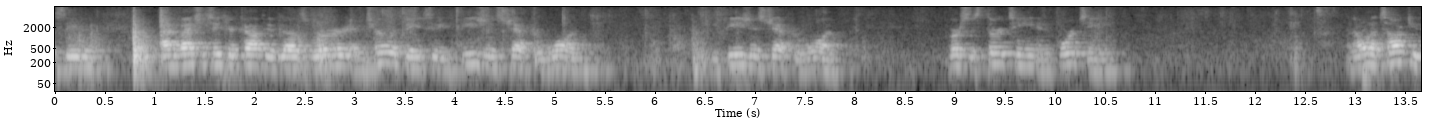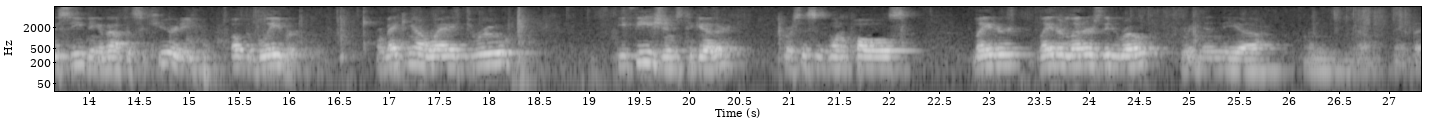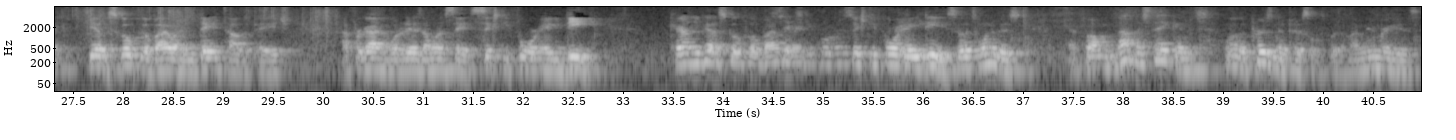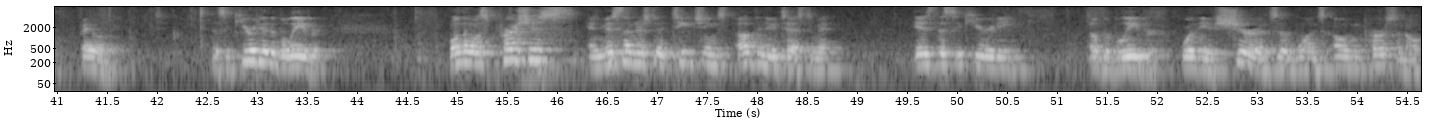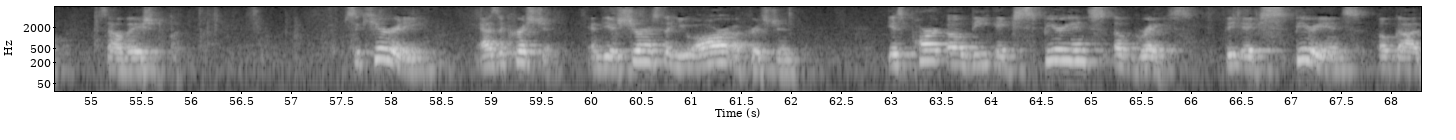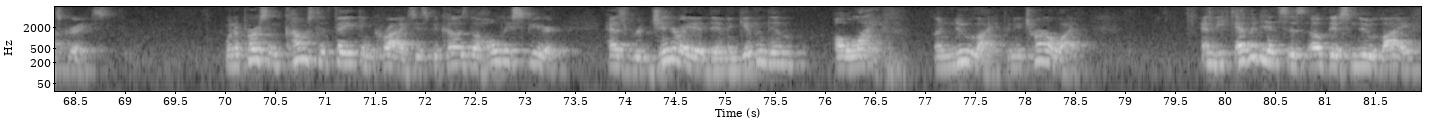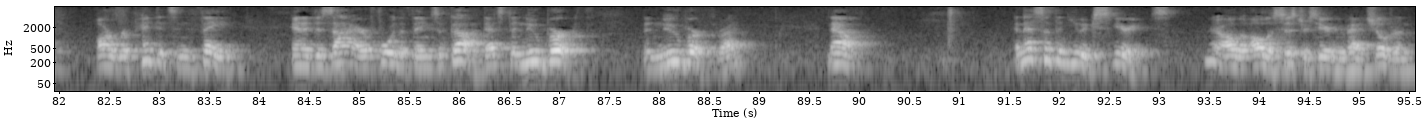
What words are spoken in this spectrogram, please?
this evening. I invite you to take your copy of God's Word and turn with me to Ephesians chapter 1. Ephesians chapter 1, verses 13 and 14. And I want to talk to you this evening about the security of the believer. We're making our way through Ephesians together. Of course, this is one of Paul's later later letters that he wrote, written in the. Uh, in, if you have a Scofield Bible, it has a date on the page. I've forgotten what it is. I want to say it's 64 A.D. Carolyn, you got a Scofield Bible? 64. 64 A.D. So it's one of his, if I'm not mistaken, it's one of the prison epistles, but my memory is failing me. The security of the believer. One of the most precious and misunderstood teachings of the New Testament is the security of the believer, or the assurance of one's own personal salvation. Security as a Christian and the assurance that you are a Christian is part of the experience of grace, the experience of God's grace. When a person comes to faith in Christ, it's because the Holy Spirit has regenerated them and given them a life, a new life, an eternal life. And the evidences of this new life are repentance and faith and a desire for the things of God. That's the new birth. The new birth, right? Now, and that's something you experience. You know, all, the, all the sisters here who've had children,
